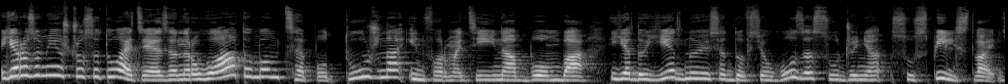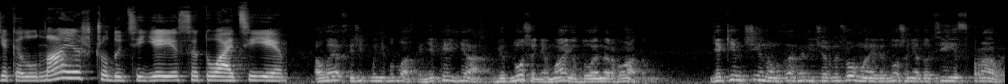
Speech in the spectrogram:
Я розумію, що ситуація з енергоатомом це потужна інформаційна бомба. Я доєднуюся до всього засудження суспільства, яке лунає щодо цієї ситуації. Але скажіть мені, будь ласка, яке я відношення маю до енергоатому? Яким чином взагалі Чернишов має відношення до цієї справи?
